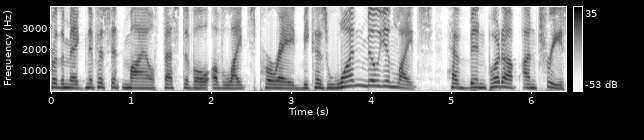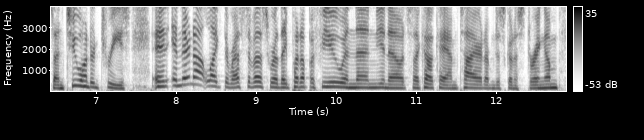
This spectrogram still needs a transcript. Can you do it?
for the Magnificent Mile Festival of Lights Parade because 1 million lights have been put up on trees, on 200 trees. And, and they're not like the rest of us where they put up a few and then, you know, it's like, okay, I'm tired. I'm just going to string them.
